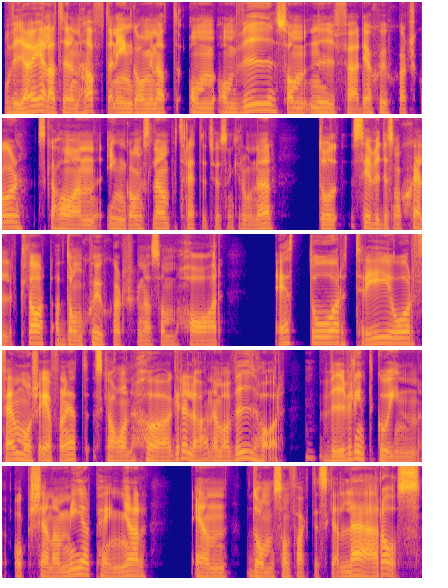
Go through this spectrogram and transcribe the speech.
och vi har ju hela tiden haft den ingången att om, om vi som nyfärdiga sjuksköterskor ska ha en ingångslön på 30 000 kronor, då ser vi det som självklart att de sjuksköterskorna som har ett år, tre år, fem års erfarenhet ska ha en högre lön än vad vi har. Mm. Vi vill inte gå in och tjäna mer pengar än de som faktiskt ska lära oss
